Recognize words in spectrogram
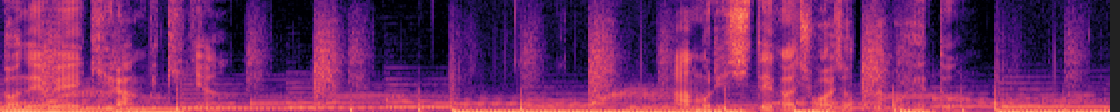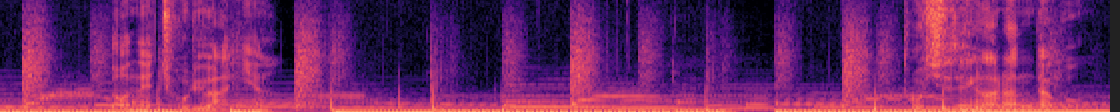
너네 왜 길 안 비키냐? 아무리 시대가 좋아졌다고 해도 너네 조류 아니야? 도시 생활한다고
